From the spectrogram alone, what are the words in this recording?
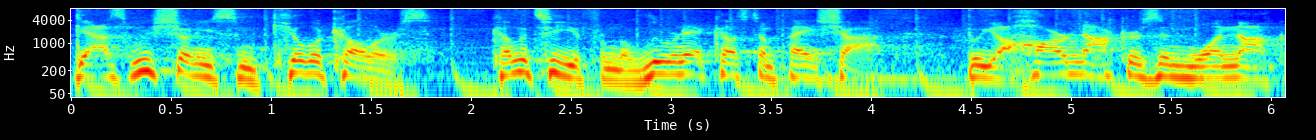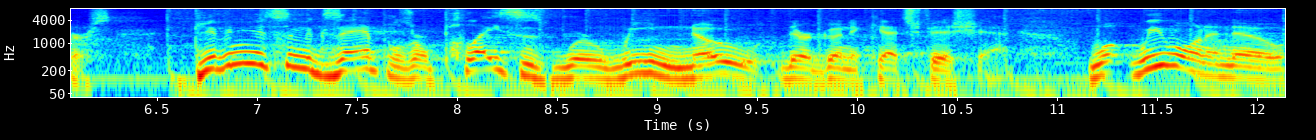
Guys, we've shown you some killer colors coming to you from the LureNet Custom Paint Shop. Booyah hard knockers and one knockers. Giving you some examples or places where we know they're gonna catch fish at. What we wanna know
